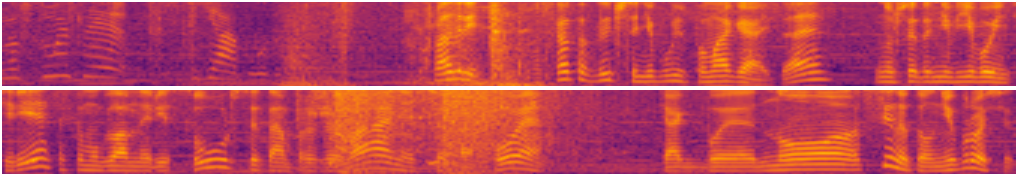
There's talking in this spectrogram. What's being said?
Но в смысле, я буду. Смотрите, Маскат отключится не будет помогать, да? Ну, что это не в его интересах, ему главное ресурсы, там, проживание, все такое. Как бы, но сына-то он не бросит.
